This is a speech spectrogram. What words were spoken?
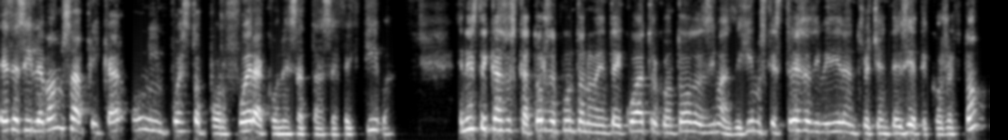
Es decir, le vamos a aplicar un impuesto por fuera con esa tasa efectiva. En este caso es 14.94 con todos los decimales. Dijimos que es 13 dividido entre 87, ¿correcto?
